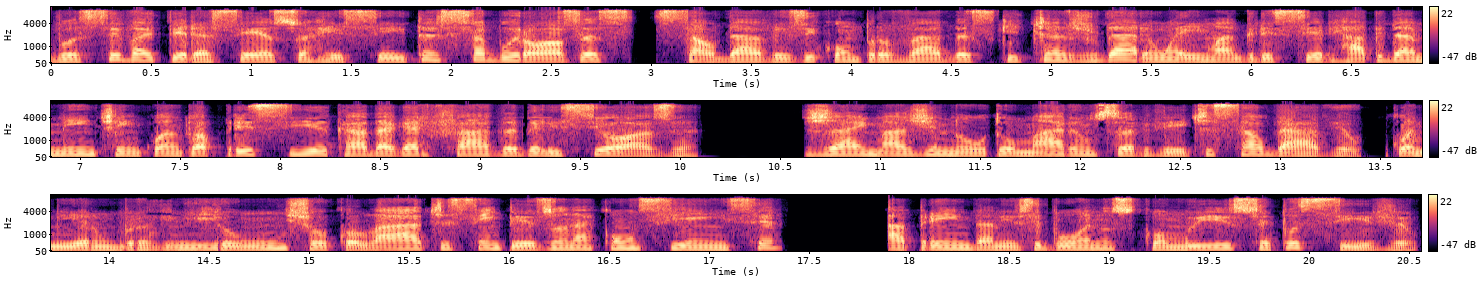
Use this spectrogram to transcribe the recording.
Você vai ter acesso a receitas saborosas, saudáveis e comprovadas que te ajudarão a emagrecer rapidamente enquanto aprecia cada garfada deliciosa. Já imaginou tomar um sorvete saudável, comer um brownie ou um chocolate sem peso na consciência? Aprenda nesse bônus como isso é possível.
